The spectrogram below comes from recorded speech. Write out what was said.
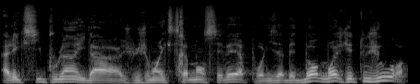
Alexis Poulain, il a un jugement extrêmement sévère pour Elisabeth Borne. Moi, j'ai toujours...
